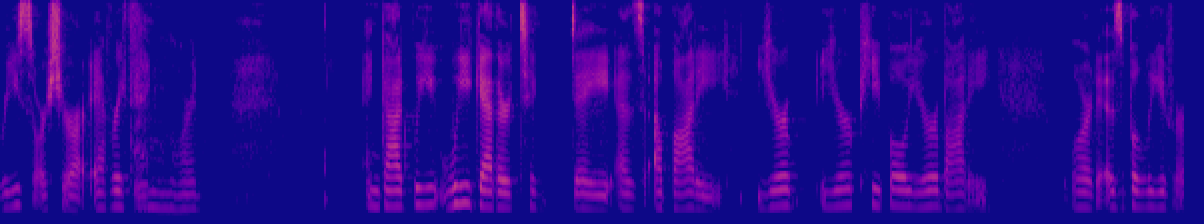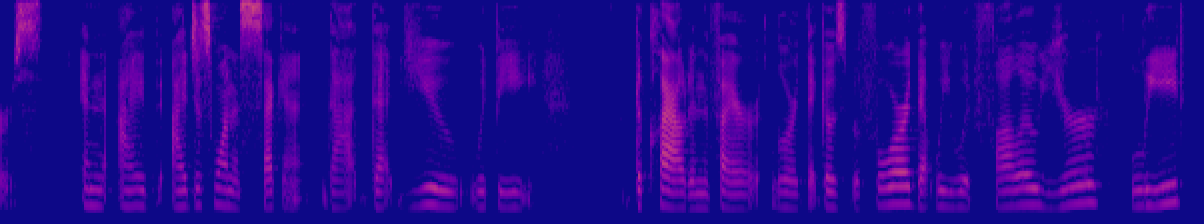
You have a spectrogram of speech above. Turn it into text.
resource. You're our everything, Lord. And God, we we gather today as a body. Your your people, your body, Lord, as believers. And I I just want to second that that you would be the cloud and the fire, Lord, that goes before, that we would follow your lead,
